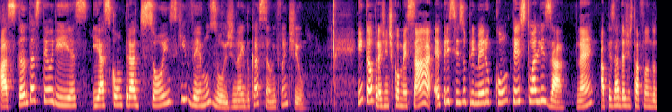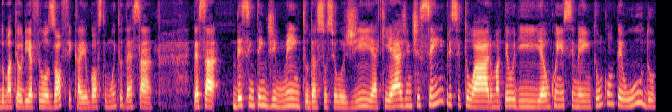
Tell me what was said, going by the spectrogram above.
as tantas teorias e as contradições que vemos hoje na educação infantil. Então, para a gente começar, é preciso primeiro contextualizar, né? Apesar da gente estar tá falando de uma teoria filosófica, eu gosto muito dessa dessa desse entendimento da sociologia, que é a gente sempre situar uma teoria, um conhecimento, um conteúdo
